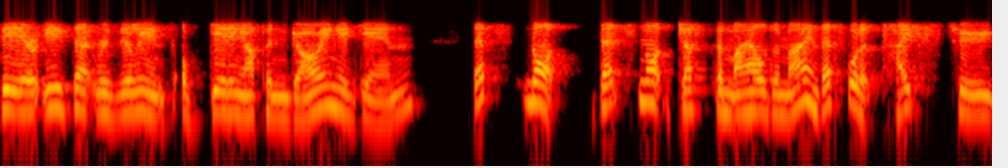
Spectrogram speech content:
there is that resilience of getting up and going again. That's not that's not just the male domain. That's what it takes to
